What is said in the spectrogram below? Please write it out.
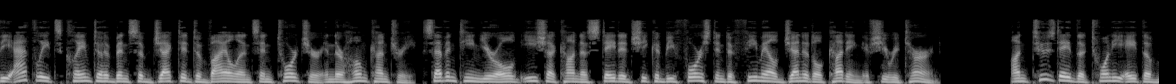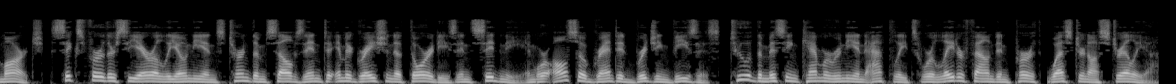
The athletes claimed to have been subjected to violence and torture in their home country. 17 year old Isha Khanna stated she could be forced into female genital cutting if she returned. On Tuesday 28 March, six further Sierra Leoneans turned themselves in to immigration authorities in Sydney and were also granted bridging visas. Two of the missing Cameroonian athletes were later found in Perth, Western Australia.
